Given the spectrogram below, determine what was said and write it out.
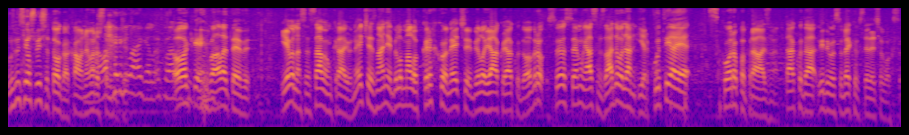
Uzmi si još više toga, kao ne moraš Hvala, se... Lagano, hvala Ok, ti hvala tebi. I evo nas na samom kraju. Nečije znanje je bilo malo krhko, nečije je bilo jako, jako dobro. Sve u svemu ja sam zadovoljan jer kutija je skoro pa prazna. Tako da vidimo se u nekom sljedećem boksu.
